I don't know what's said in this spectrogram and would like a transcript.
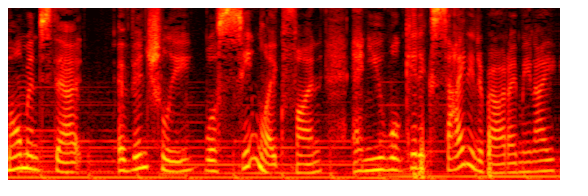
moments that eventually will seem like fun and you will get excited about. I mean, I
